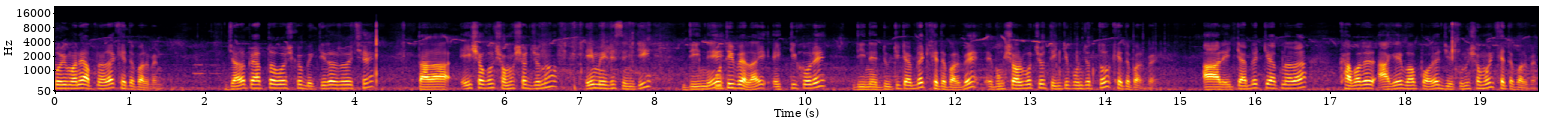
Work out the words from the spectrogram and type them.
পরিমাণে আপনারা খেতে পারবেন। যারা প্রাপ্তবয়স্ক ব্যক্তিরা রয়েছে, তারা এই সকল সমস্যার জন্য এই মেডিসিনটি দিনে প্রতিবেলায় একটি করে দিনে দুটি ট্যাবলেট খেতে পারবে এবং সর্বোচ্চ তিনটি পর্যন্ত খেতে পারবে। আর এই ট্যাবলেটটি আপনারা খাবারের আগে বা পরে যে কোনো সময় খেতে পারবেন।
